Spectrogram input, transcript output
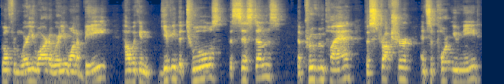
go from where you are to where you want to be, how we can give you the tools, the systems, the proven plan, the structure and support you need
